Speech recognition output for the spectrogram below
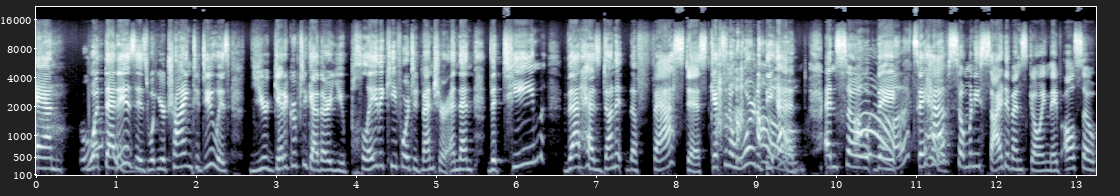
And what that is is what you're trying to do is you get a group together, you play the Keyforge adventure, and then the team that has done it the fastest gets an award at the Oh. end. And so Oh, they they cool. have so many side events going. They've also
